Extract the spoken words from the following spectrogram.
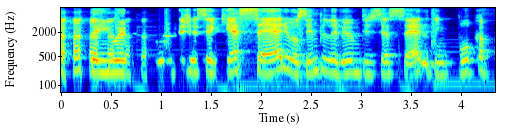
Tem o MTGC, que é sério, eu sempre levei o MTGC a sério, tem pouca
